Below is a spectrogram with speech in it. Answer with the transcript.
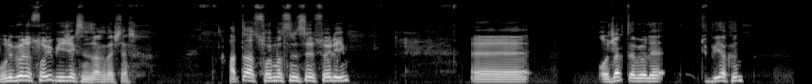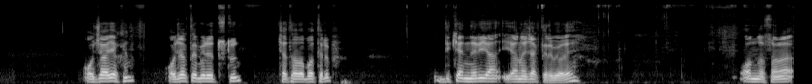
Bunu böyle soyup yiyeceksiniz arkadaşlar. Hatta soymasını size söyleyeyim. Ee, ocakta böyle tüpü yakın. Ocağa yakın. Ocakta böyle tutun. Çatala batırıp. Dikenleri yan- yanacaktır böyle. Ondan sonra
